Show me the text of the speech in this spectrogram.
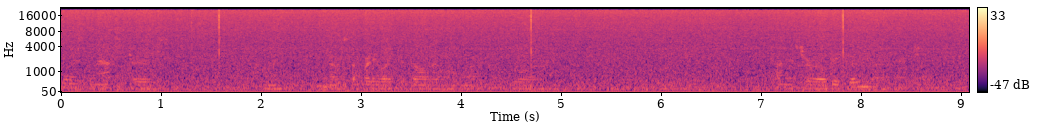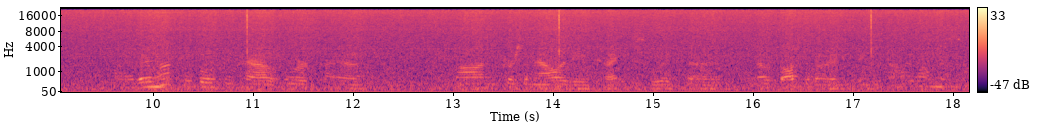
Buddhist masters, um, you know, somebody like the Dalai Lama or Thanissaro Bhikkhu, I mentioned. Uh, they're not people who have who are kind of non-personality types with uh, no thoughts about anything. The Dalai Lama is so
